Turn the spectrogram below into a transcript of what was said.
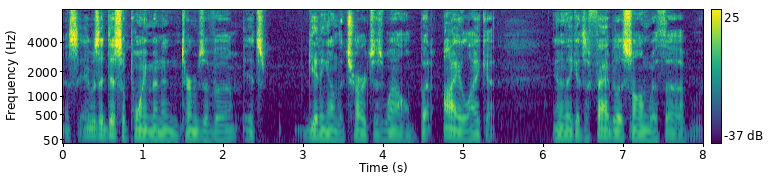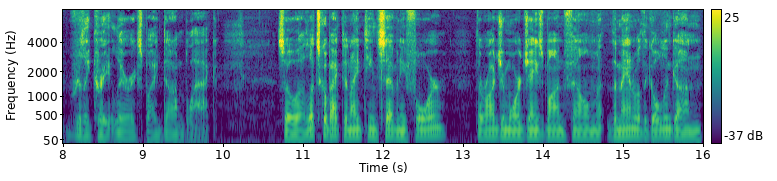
It was a disappointment in terms of uh, its getting on the charts as well, but I like it. And I think it's a fabulous song with uh, really great lyrics by Don Black. So uh, let's go back to 1974, the Roger Moore James Bond film The Man with the Golden Gun,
